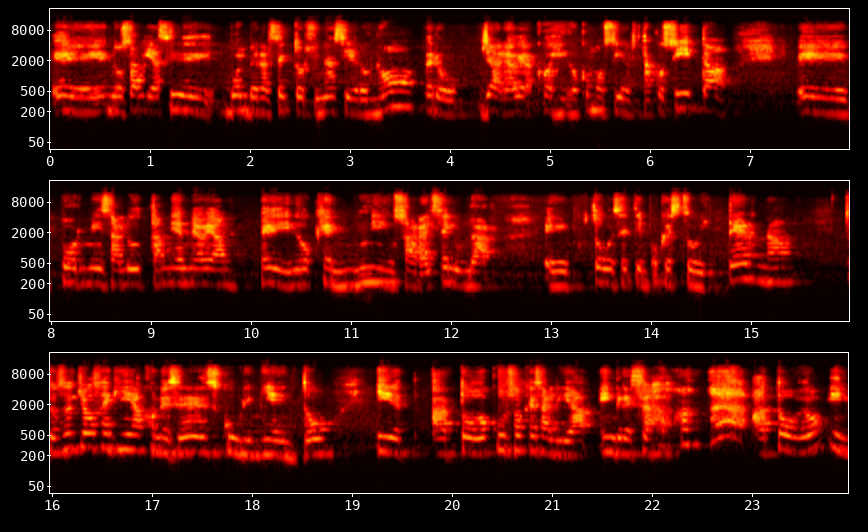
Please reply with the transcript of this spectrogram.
eh, no sabía si de volver al sector financiero o no, pero ya le había cogido como cierta cosita, eh, por mi salud también me habían pedido que ni usara el celular eh, todo ese tiempo que estuve interna. Entonces yo seguía con ese descubrimiento y a todo curso que salía ingresaba a todo y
